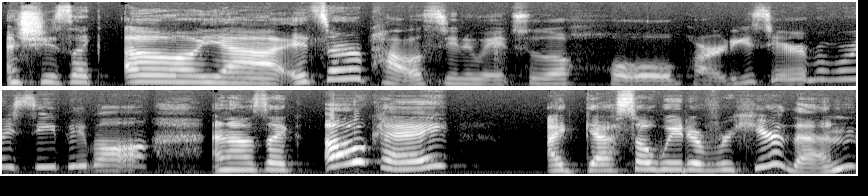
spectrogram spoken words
And she's like, "Oh yeah, it's our policy to wait till the whole party's here before we see people." And I was like, oh, "Okay." I guess I'll wait over here then.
